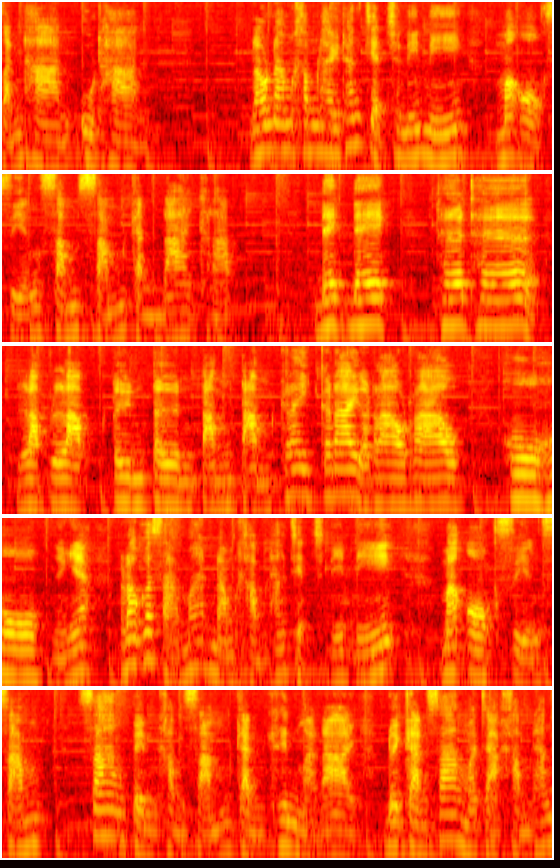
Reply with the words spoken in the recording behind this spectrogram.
สันธาน อุทาน เรานำคำไทยทั้ง 7 ชนิดนี้มาออกเสียงซ้ำๆกันได้ครับ เด็กๆ เธอเธอหลับหลับตื่นตื่นต่ำต่ำใกล้ใกล้ราวราวโฮโฮอย่างเงี้ยเราก็สามารถนำคำทั้ง 7 ชนิดนี้ มาออกเสียงซ้ำสร้างเป็นคำซ้ำกันขึ้นมาได้ โดยการสร้างมาจากคำทั้ง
